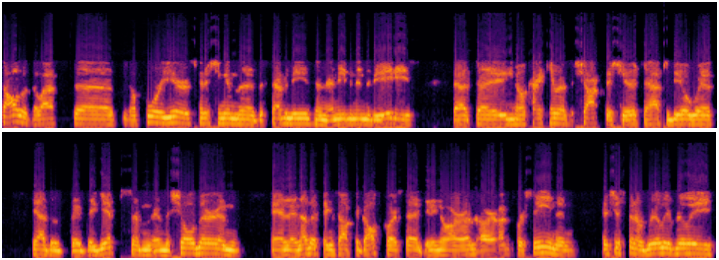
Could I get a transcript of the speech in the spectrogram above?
solid the last uh, you know four years, finishing in the, the 70s and, and even into the 80s. That uh, you know kind of came as a shock this year to have to deal with yeah the the, the yips and, and the shoulder and, and and other things off the golf course that you know are are unforeseen and it's just been a really, really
